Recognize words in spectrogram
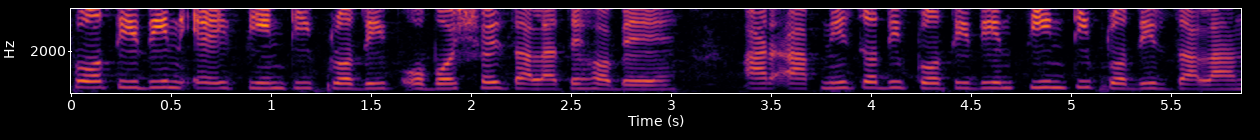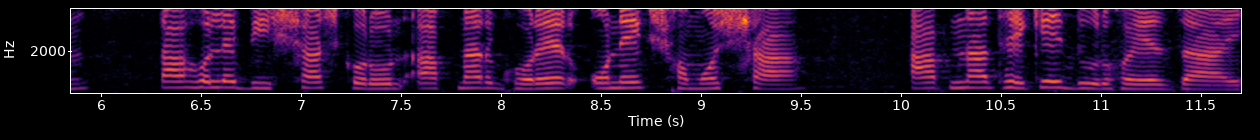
প্রতিদিন এই তিনটি প্রদীপ অবশ্যই জ্বালাতে হবে। আর আপনি যদি প্রতিদিন তিনটি প্রদীপ জ্বালান, তাহলে বিশ্বাস করুন আপনার ঘরের অনেক সমস্যা আপনা থেকেই দূর হয়ে যায়।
